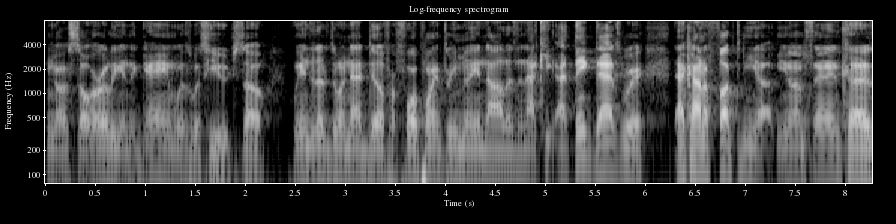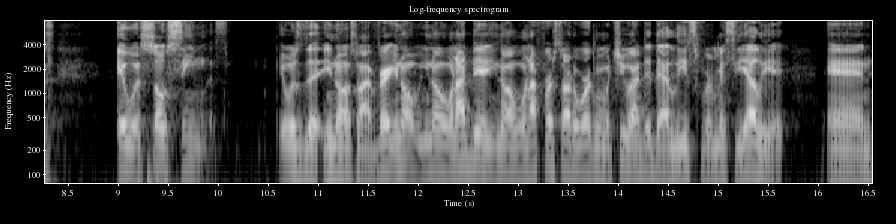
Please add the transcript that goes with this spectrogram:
you know, so early in the game was was huge. So we ended up doing that deal for four point three million dollars, and I keep, I think that's where that kind of fucked me up. You know what I'm saying? Because it was so seamless. It was the, you know, it's my very, you know, you know, when I did, you know, when I first started working with you, I did that lease for Missy Elliott, and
